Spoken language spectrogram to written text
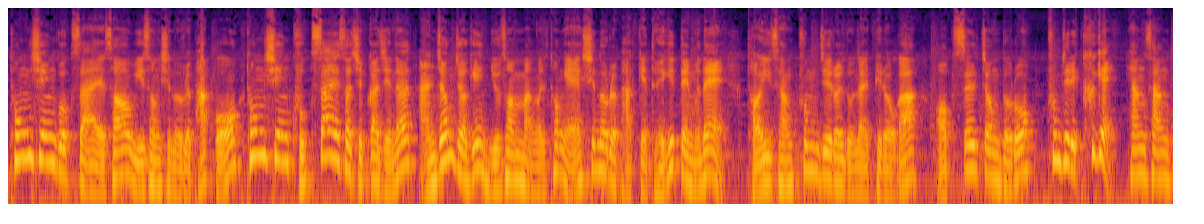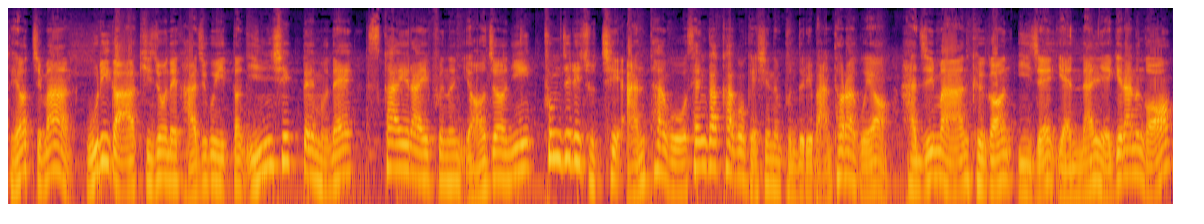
통신국 사에서 위성 신호를 받고 통신 국사에서 집까지는 안정적인 유선망을 통해 신호를 받게 되기 때문에 더 이상 품질을 논할 필요가 없을 정도로 품질이 크게 향상되었지만 우리가 기존에 가지고 있던 인식 때문에 스카이라이프는 여전히 품질이 좋지 않다고 생각하고 계시는 분들이 많더라고요. 하지만 그건 이제 옛날 얘기라는 거.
